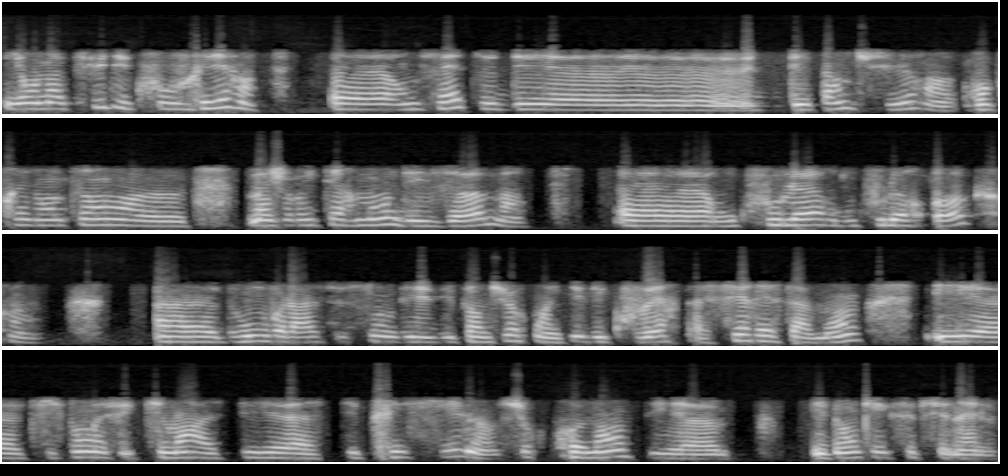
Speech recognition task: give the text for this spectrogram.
Et on a pu découvrir euh, en fait des, euh, des peintures représentant euh, majoritairement des hommes euh, en couleur de couleur ocre. Euh, donc voilà, ce sont des, des peintures qui ont été découvertes assez récemment et euh, qui sont effectivement assez, assez précises, surprenantes et, euh, et donc exceptionnelles.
